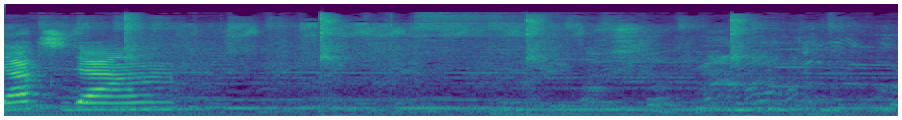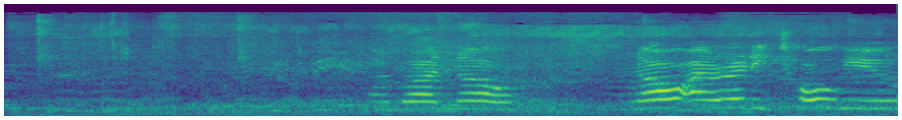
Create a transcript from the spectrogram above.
That's down. Oh god, no. No, I already told you.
